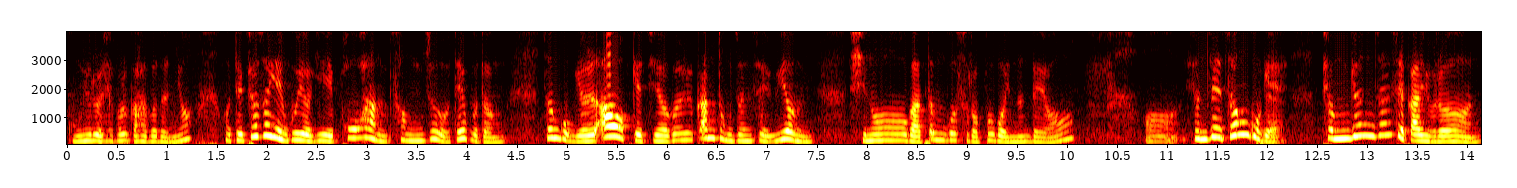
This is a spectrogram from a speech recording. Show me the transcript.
공유를 해볼까 하거든요. 어, 대표적인 구역이 포항, 청주, 대구 등 전국 19개 지역을 깡통 전세 위험 신호가 뜬 곳으로 보고 있는데요. 어, 현재 전국의 평균 전세가율은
